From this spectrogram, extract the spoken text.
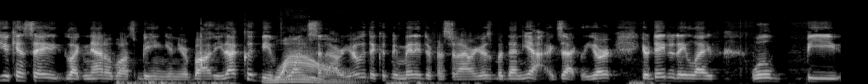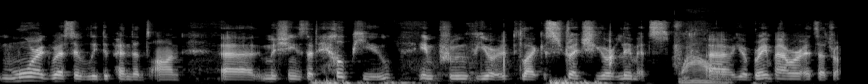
you can say like nanobots being in your body. That could be Wow. one scenario. There could be many different scenarios, but then yeah, exactly. Your your day to day life will be more aggressively dependent on uh, machines that help you improve your like stretch your limits, Wow. uh, your brain power, etc.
